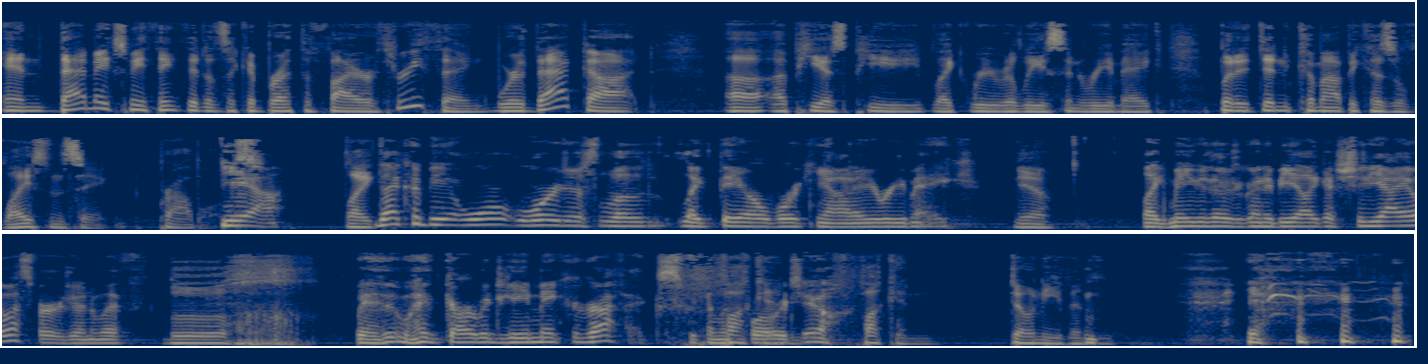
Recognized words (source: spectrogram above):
and that makes me think that it's like a breath of fire 3 thing where that got uh, a psp like re-release and remake but it didn't come out because of licensing problems Yeah, like that could be, or or just lo- like they are working on a remake. yeah Like maybe there's going to be like a shitty iOS version with Ugh. with, with garbage game maker graphics. We can look fucking, forward to. fucking don't even.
